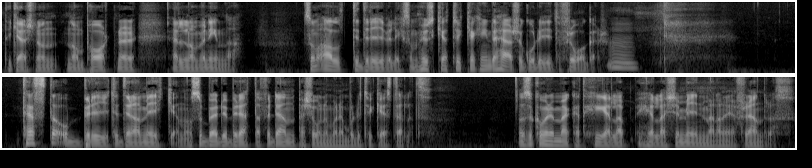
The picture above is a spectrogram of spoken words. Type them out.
det kanske är någon, någon partner eller någon väninna. Som alltid driver liksom, hur ska jag tycka kring det här? Så går du dit och frågar. Mm. Testa och bryt dynamiken och så börjar du berätta för den personen vad den borde tycka istället. Och så kommer du märka att hela, hela kemin mellan er förändras.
